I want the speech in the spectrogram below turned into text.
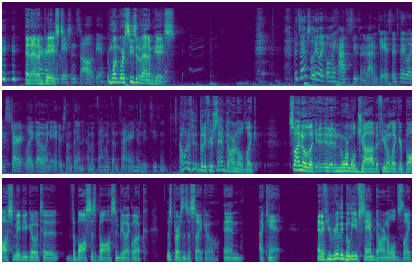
And Adam Gase. recommendations to all of you. One more season of Adam Gase. Potentially like only half a season of Adam Gase if they like start like 0 and 8 or something. I'm fine with them firing him mid-season. I wonder if, but if you're Sam Darnold, like, so I know, like, in a normal job, if you don't like your boss, maybe you go to the boss's boss and be like, look, this person's a psycho and I can't. And if you really believe Sam Darnold's like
